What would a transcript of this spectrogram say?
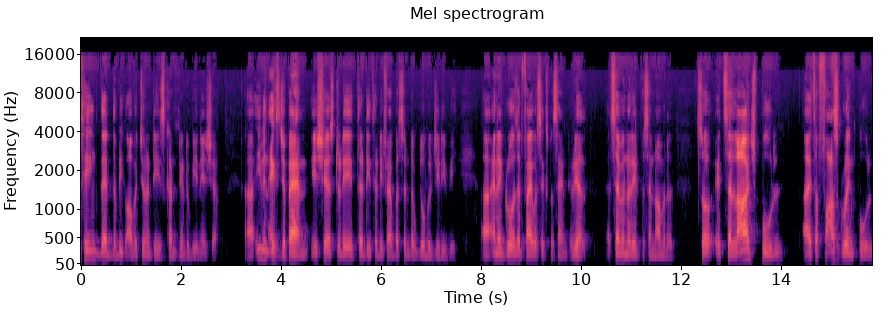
think that the big opportunities continue to be in Asia. Uh, even ex-Japan, Asia is today 30, 35% of global GDP, uh, and it grows at 5 or 6% real, 7 or 8% nominal. So it's a large pool uh, it's a fast-growing pool,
